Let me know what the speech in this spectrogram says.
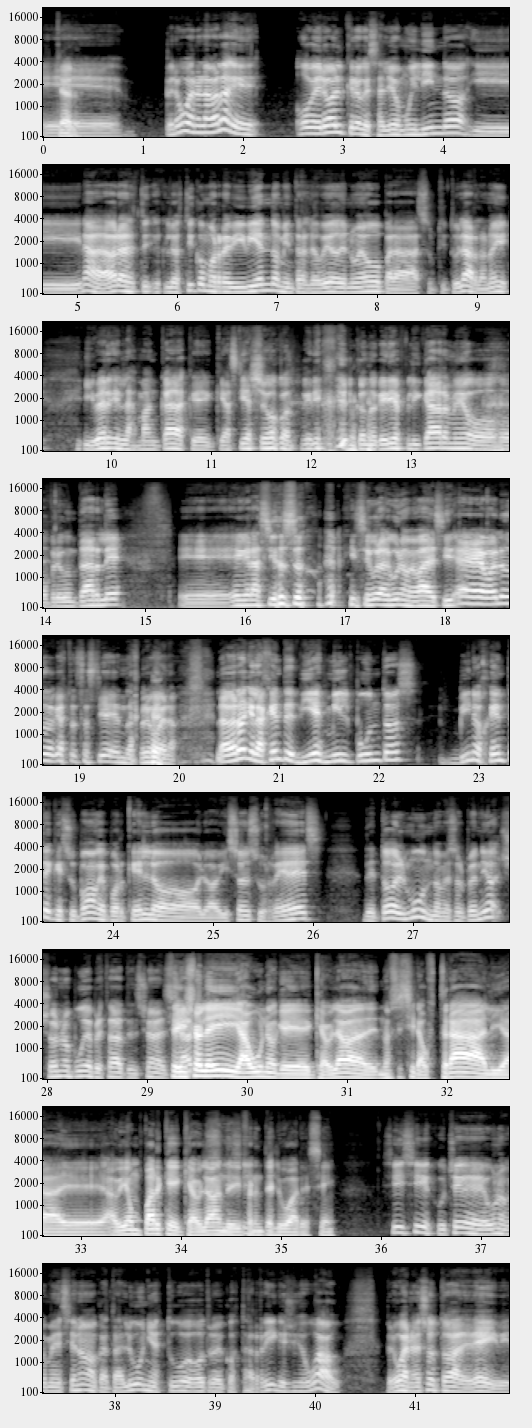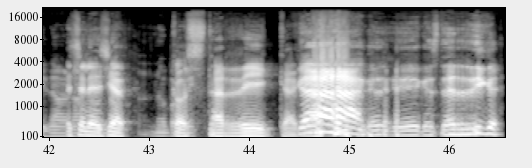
Pero bueno, la verdad que overall creo que salió muy lindo y nada, ahora lo estoy como reviviendo mientras lo veo de nuevo para subtitularlo, ¿no? Y, ver en las mancadas que, hacía yo cuando quería, cuando quería explicarme o, preguntarle. Eh, es gracioso y seguro alguno me va a decir, eh, boludo, ¿qué estás haciendo? Pero bueno, la verdad que la gente, 10.000 puntos. Vino gente que supongo que porque él lo, lo avisó en sus redes de todo el mundo, me sorprendió. Yo no pude prestar atención al sí, chat. Sí, yo leí a uno que, hablaba de, no sé si era Australia, eh, había un par que, hablaban de diferentes lugares, sí. Sí, sí, escuché uno que me decía, no, Cataluña, estuvo otro de Costa Rica, y yo dije, wow. Pero bueno, eso toda de David, ¿no? Ese le decía, Costa Rica. Eh, Costa Rica.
